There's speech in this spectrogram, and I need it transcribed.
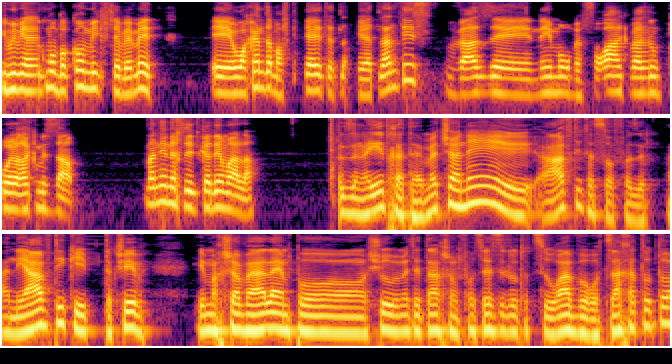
אם הם יעשו כמו בקומיקס שבאמת אה, וואקנדה מפתיע את אטל- אטלנטיס ואז אה, ניימור מפורק ואז הוא פועל רק מזעם. מעניין איך זה יתקדם הלאה. אז אני אגיד לך את האמת שאני אהבתי את הסוף הזה. אני אהבתי כי תקשיב אם עכשיו היה להם פה שוב באמת הייתה עכשיו מפוצצת לו את הצורה ורוצחת אותו.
